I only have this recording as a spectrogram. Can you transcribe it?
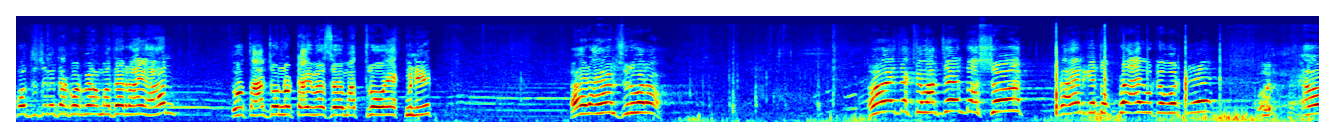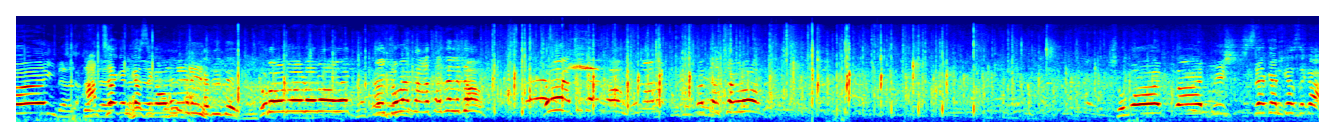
প্রতিযোগিতা করবে আমাদের রায়হান তো তার জন্য টাইম আছে মাত্র এক মিনিট এই রায়হান শুরু করো এই দেখতে পাচ্ছেন দর্শক রায়হান কিন্তু প্রায় উঠে পড়ছে এই আট সেকেন্ড কাছে এই হাতে দিলে দাও এই চেষ্টা করো। সময় প্রায় বিশ সেকেন্ড গেছে গা।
